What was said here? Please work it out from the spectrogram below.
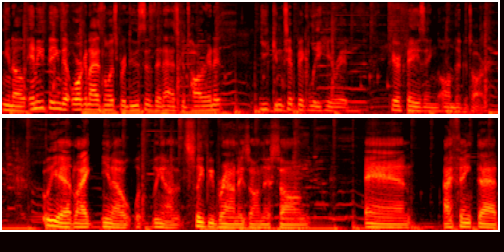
you know anything that organized noise produces that has guitar in it, you can typically hear it hear phasing on the guitar. Well, yeah, like you know, you know, Sleepy Brown is on this song, and I think that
